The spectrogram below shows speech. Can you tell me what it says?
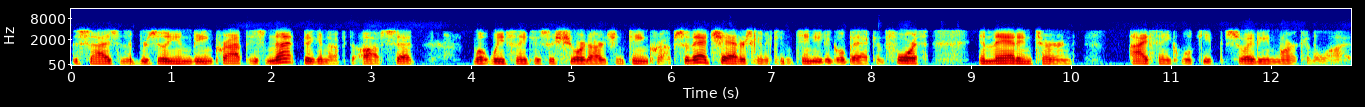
the size of the Brazilian bean crop is not big enough to offset what we think is a short Argentine crop. So that chatter is going to continue to go back and forth, and that in turn I think will keep the soybean market alive.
